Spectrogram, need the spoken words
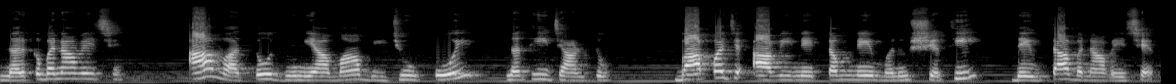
નર્ક બનાવે છે. આ વાતો દુનિયામાં બીજું કોઈ નથી જાણતું. બાપ જ આવીને તમને મનુષ્યથી દેવતા બનાવે છે.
